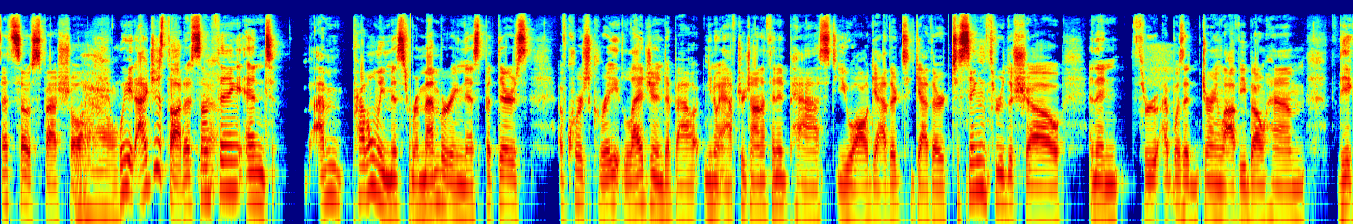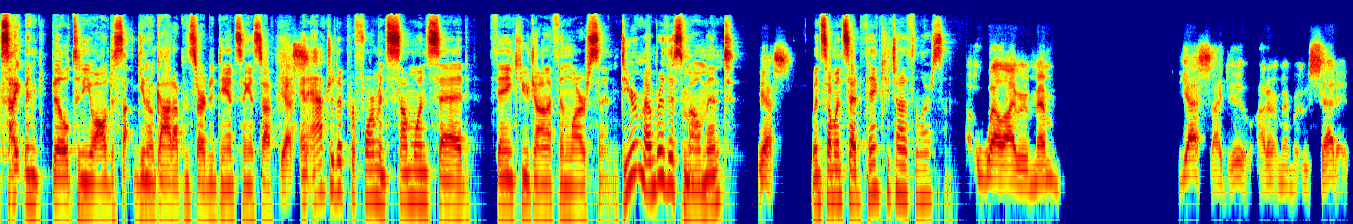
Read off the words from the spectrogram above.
That's so special. Wow. Wait, I just thought of something and I'm probably misremembering this, but there's of course great legend about, you know, after Jonathan had passed, you all gathered together to sing through the show and then through uh, was it during La Vie Boheme, the excitement built and you all just you know got up and started dancing and stuff. Yes. And after the performance someone said, "Thank you Jonathan Larson." Do you remember this moment Yes. when someone said, "Thank you Jonathan Larson"? Uh, well, I remember. Yes, I do. I don't remember who said it,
